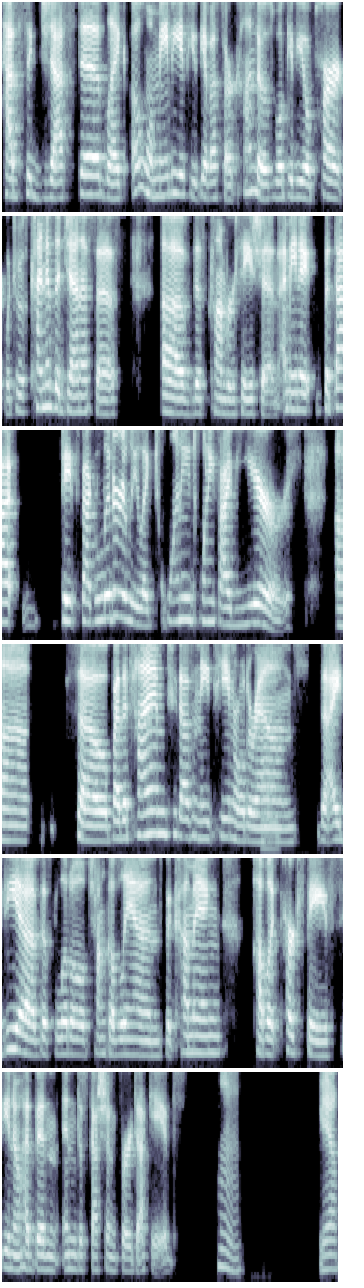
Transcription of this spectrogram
had suggested, like, oh, well, maybe if you give us our condos, we'll give you a park, which was kind of the genesis of this conversation. I mean, it, but that dates back literally like 20, 25 years. Um, so by the time 2018 rolled around, the idea of this little chunk of land becoming public park space, you know, had been in discussion for decades. Hmm. Yeah.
